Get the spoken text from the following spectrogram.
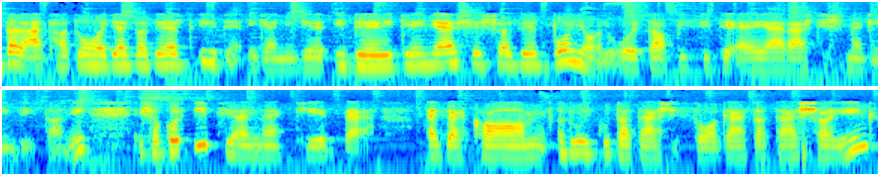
belátható, hogy ez azért ide, igen, igen, időigényes, és azért bonyolult a PCT eljárást is megindítani. És akkor itt jönnek képbe ezek a, az új kutatási szolgáltatásaink,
